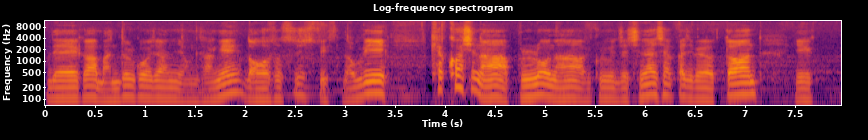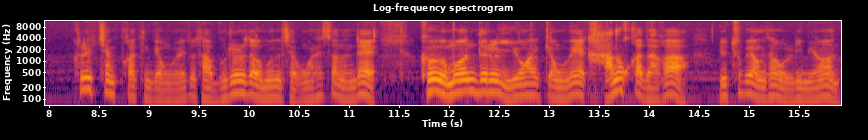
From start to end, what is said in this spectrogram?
내가 만들고자 하는 영상에 넣어서 쓰실 수 있습니다. 우리 캡컷이나 블로나 그리고 이제 지난 시간까지 배웠던 이 클립챔프 같은 경우에도 다 무료로 다 음원을 제공을 했었는데 그 음원들을 이용할 경우에 간혹 가다가 유튜브 영상 올리면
